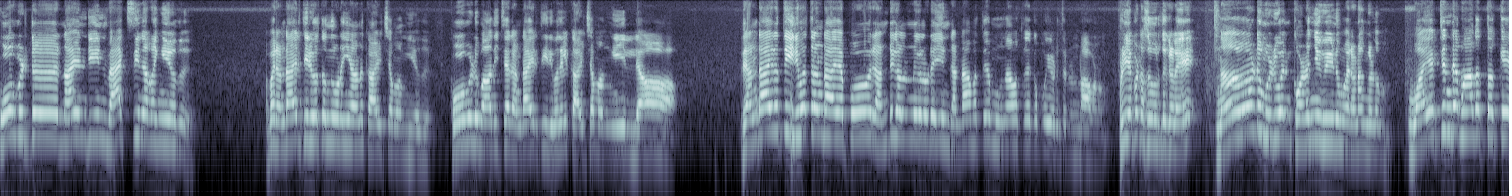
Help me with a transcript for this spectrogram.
കോവിഡ് നയന്റീൻ വാക്സിൻ ഇറങ്ങിയത്. അപ്പോൾ രണ്ടായിരത്തി ഇരുപത്തി ഒന്ന് തുടങ്ങിയാണ് കാഴ്ച മങ്ങിയത്. കോവിഡ് ബാധിച്ച രണ്ടായിരത്തി ഇരുപതിൽ കാഴ്ച മങ്ങിയില്ല. രണ്ടായിരത്തി ഇരുപത്തിരണ്ടായപ്പോ രണ്ട് കണ്ണുകളുടെയും രണ്ടാമത്തെ മൂന്നാമത്തെ പോയി എടുത്തിട്ടുണ്ടാവണം. പ്രിയപ്പെട്ട സുഹൃത്തുക്കളെ നാട് മുഴുവൻ കുഴഞ്ഞു വീണു മരണങ്ങളും വയറ്റിന്റെ ഭാഗത്തൊക്കെ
